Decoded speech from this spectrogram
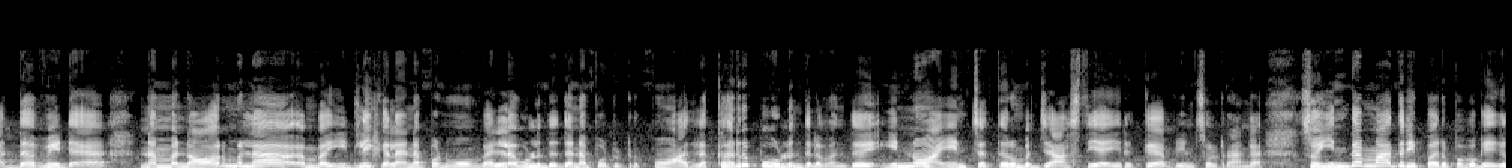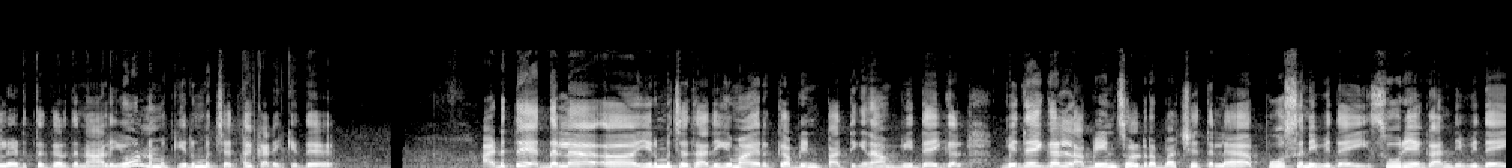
அதை விட நம்ம நார்மலாக நம்ம இட்லிக்கெல்லாம் என்ன பண்ணுவோம்? வெள்ளை உளுந்து தானே போட்டுட்ருப்போம். அதில் கருப்பு உளுந்தில் வந்து இன்னும் அயன் சத்து ரொம்ப ஜாஸ்தியாக இருக்குது அப்படின்னு சொல்கிறாங்க ஸோ இந்த மாதிரி பருப்பு வகைகள் எடுத்துக்கிறதுனாலையும் நமக்கு இரும்பு சத்து கிடைக்குது. அடுத்து எதில் இரும்புச்சத்து அதிகமாக இருக்குது அப்படின்னு பார்த்தீங்கன்னா விதைகள். விதைகள் அப்படின்னு சொல்கிற பட்சத்தில் பூசணி விதை சூரியகாந்தி விதை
